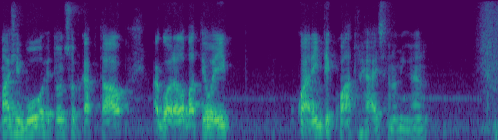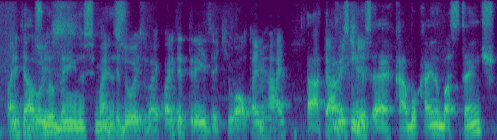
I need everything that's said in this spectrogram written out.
margem boa, retorno sobre capital. Agora, ela bateu aí 44 reais, se eu não me engano. 42, ela subiu bem nesse mês. 42, vai, 43 aqui, o all-time high. Ah, tá, realmente, mês, é, acabou caindo bastante.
